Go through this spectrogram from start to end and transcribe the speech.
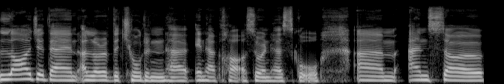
larger than a lot of the children in her in her class or in her school, um and so.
